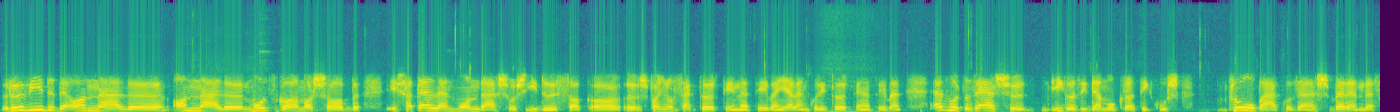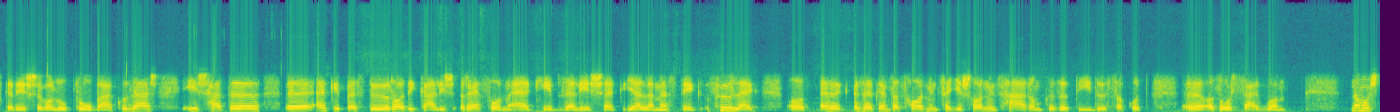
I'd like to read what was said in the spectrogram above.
rövid, de annál, annál mozgalmasabb és hát ellentmondásos időszak a Spanyolország történetében, jelenkori történetében. Ez volt az első igazi demokratikus próbálkozás, berendezkedésre való próbálkozás, és hát elképesztő radikális reform elképzelések jellemezték, főleg az 1931 és 33 közötti időszakot az országban. Na most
